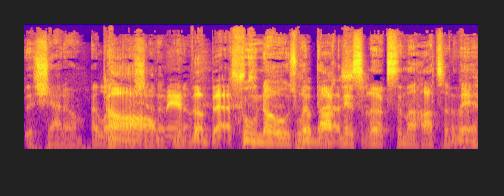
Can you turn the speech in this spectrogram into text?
The Shadow. I love The Oh Shadow. man, you know. the best. Who knows what The darkness lurks in the hearts of men?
